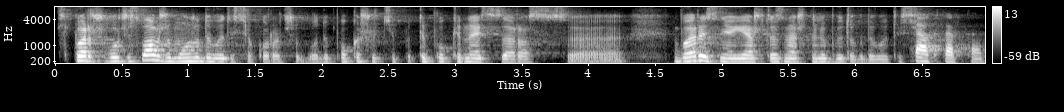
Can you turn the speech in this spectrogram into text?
З першого числа вже можна дивитися, коротше буде. Поки що, типу, типу кінець зараз е, березня, я ж ти знаєш, не люблю так дивитися. Так, так, так.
